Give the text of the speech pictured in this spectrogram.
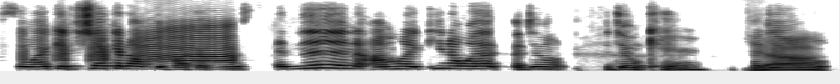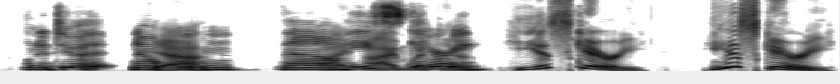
so I could check it off the bucket list. And then I'm like, you know what? I don't I don't care. I don't want to do it. No, Yeah. no, I- he's I'm scary. He is scary. He is scary.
